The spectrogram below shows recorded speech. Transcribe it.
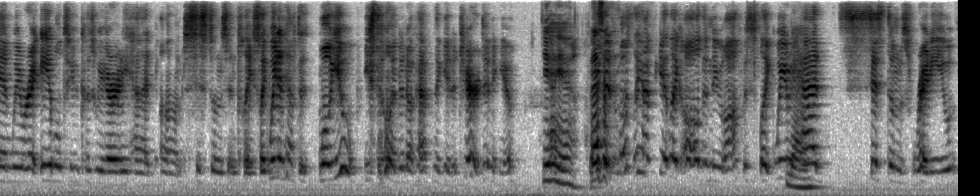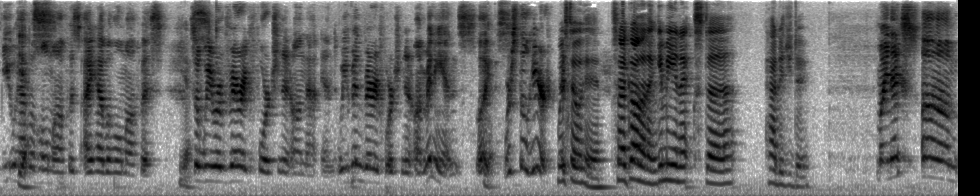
and we were able to because we already had um, systems in place. Like we didn't have to well you you still ended up having to get a chair didn't you yeah yeah that's we didn't mostly have to get like all the new office. Like we No. had systems ready. You you have Yes. a home office. I have a home office. yes So we were very fortunate on that end. We've been very fortunate on many ends. Like Yes. we're still here. we're still here so go on then give me your next uh, how did you do My next um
